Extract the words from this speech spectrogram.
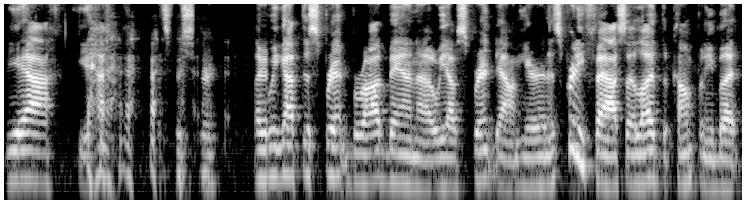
Yeah, yeah, that's for sure. like we got the Sprint broadband. Uh, we have Sprint down here, and it's pretty fast. I like the company, but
